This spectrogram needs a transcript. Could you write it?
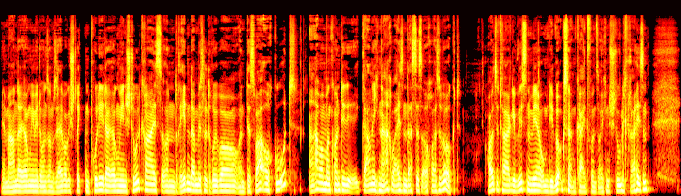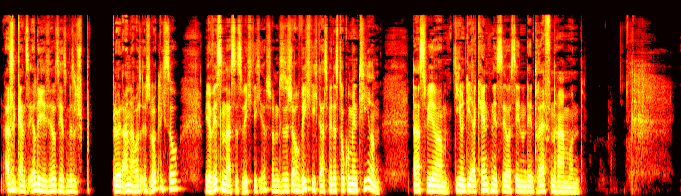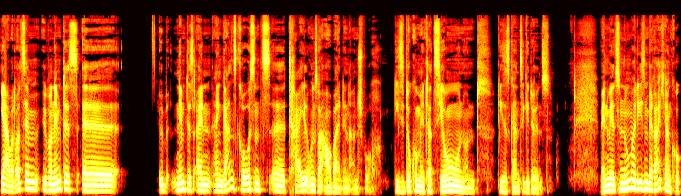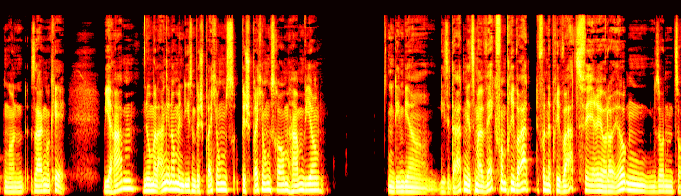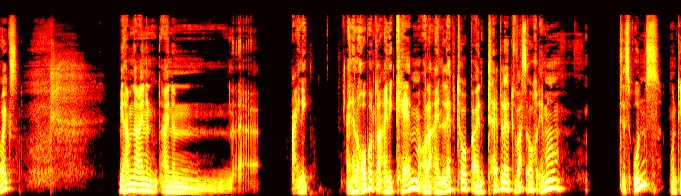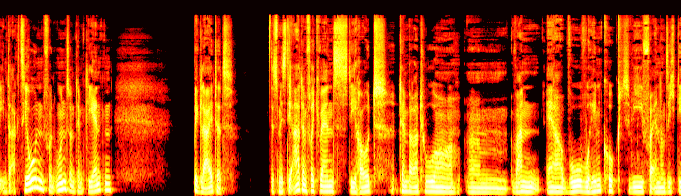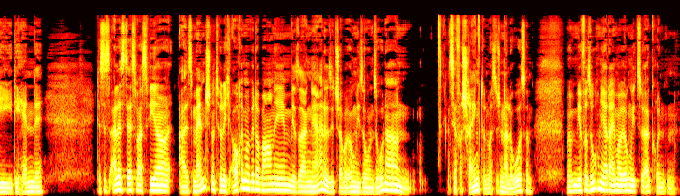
wir machen da irgendwie mit unserem selber gestrickten Pulli da irgendwie einen Stuhlkreis und reden da ein bisschen drüber und das war auch gut, aber man konnte gar nicht nachweisen, dass das auch was wirkt. Heutzutage wissen wir um die Wirksamkeit von solchen Stuhlkreisen. Also ganz ehrlich, es hört sich jetzt ein bisschen blöd an, aber es ist wirklich so. Wir wissen, dass es wichtig ist und es ist auch wichtig, dass wir das dokumentieren, dass wir die und die Erkenntnisse aus den und den Treffen haben und ja, aber trotzdem übernimmt es äh, nimmt es einen, einen ganz großen äh, Teil unserer Arbeit in Anspruch. Diese Dokumentation und dieses ganze Gedöns. Wenn wir jetzt nur mal diesen Bereich angucken und sagen, okay, wir haben, nur mal angenommen, in diesem Besprechungs Besprechungsraum haben wir, indem wir diese Daten jetzt mal weg vom Privat, von der Privatsphäre oder irgend so ein Zeugs, wir haben da einen, einen, äh, eine, einen Roboter, eine Cam oder ein Laptop, ein Tablet, was auch immer, das uns und die Interaktion von uns und dem Klienten begleitet. Das misst die Atemfrequenz, die Hauttemperatur, ähm, wann er wo, wohin guckt, wie verändern sich die, die Hände. Das ist alles das, was wir als Mensch natürlich auch immer wieder wahrnehmen. Wir sagen, ja, du sitzt aber irgendwie so und so da und ist ja verschränkt und was ist denn da los? Und wir versuchen ja da immer irgendwie zu ergründen.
